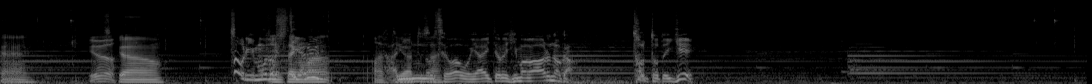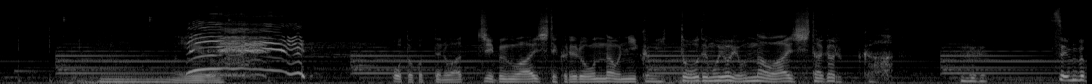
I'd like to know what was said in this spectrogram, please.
Okay. Let's go. 取り戻して Anything やる left 他人の世?話を焼いてる暇があるのか。とっとと行け。You. 男ってのは自分を愛してくれる女を憎みどうでもよい女を愛したがるか。全部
